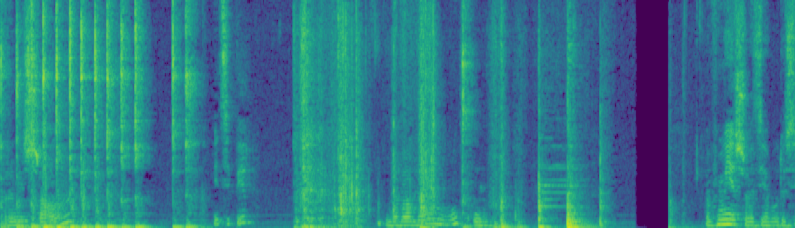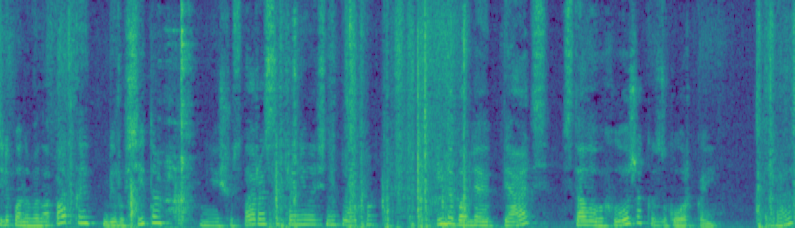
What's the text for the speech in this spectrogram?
Промешала. И теперь добавляем муку. Вмешивать я буду силиконовой лопаткой. Беру сито. У меня еще старая сохранилась неплохо. И добавляю 5 столовых ложек с горкой. Раз,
